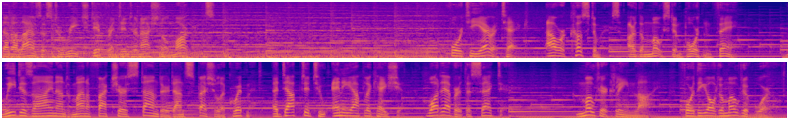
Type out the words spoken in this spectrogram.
that allows us to reach different international markets. For TierraTech, our customers are the most important thing. We design and manufacture standard and special equipment adapted to any application, whatever the sector. Motor clean line for the automotive world,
